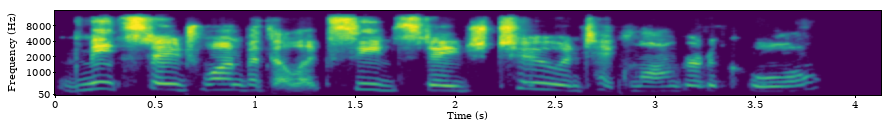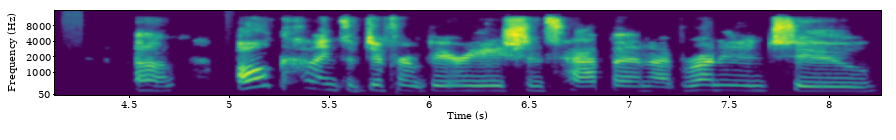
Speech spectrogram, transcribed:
meet stage one, but they'll exceed stage two and take longer to cool. Um, all kinds of different variations happen. I've run into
